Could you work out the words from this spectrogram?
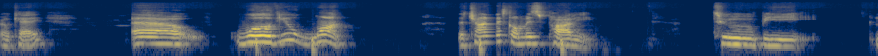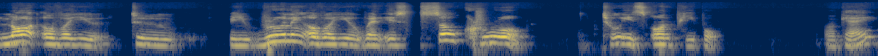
Okay. Uh, will you want the Chinese Communist Party to be lord over you, to be ruling over you when it's so cruel to its own people? Okay.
